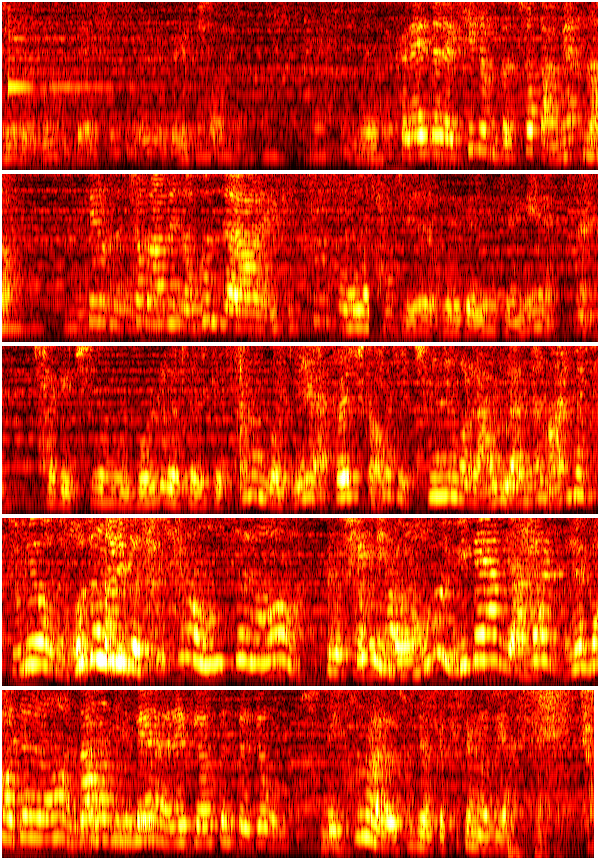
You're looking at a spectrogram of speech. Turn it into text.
결국은 내 스스로 이거 내 그쵸. 내 스스로. 네. 그래저래 기름도 쳐가면서 기름도 쳐가면서 혼자 이렇게 풀고. 사실 우리가 인생에 네. 자기 죽음을 모르고서 이렇게 사는 거지. 그렇죠. 사실 죽는 걸 안다면 아니면 두려워서 못. 이거 살 사람 없어요. 그리고 신이 너무 위대하지 않아? 살, 네, 맞아요. 나는 근데 이렇게 어떤 때좀 이 코로나를 가져갈 때그 생각이야. 저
